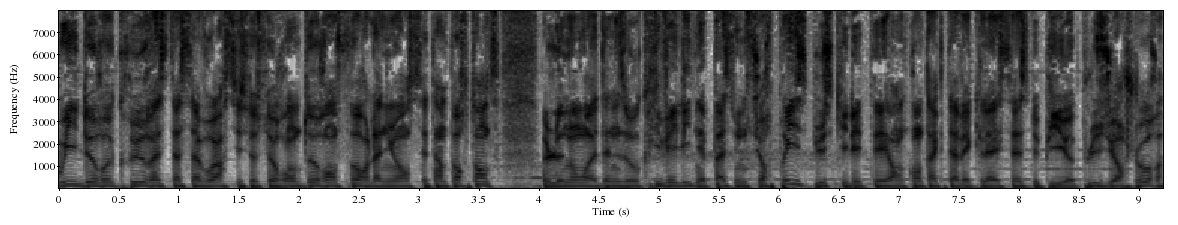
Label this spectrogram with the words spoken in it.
Oui, deux recrues. Reste à savoir si ce seront deux renforts. La c'est importante. Le nom d'Enzo Crivelli n'est pas une surprise puisqu'il était en contact avec la SS depuis plusieurs jours.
